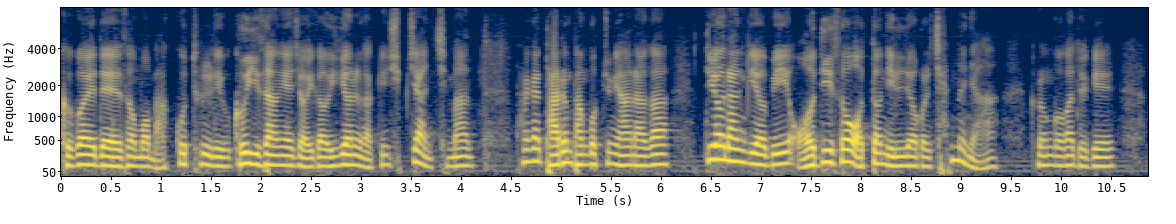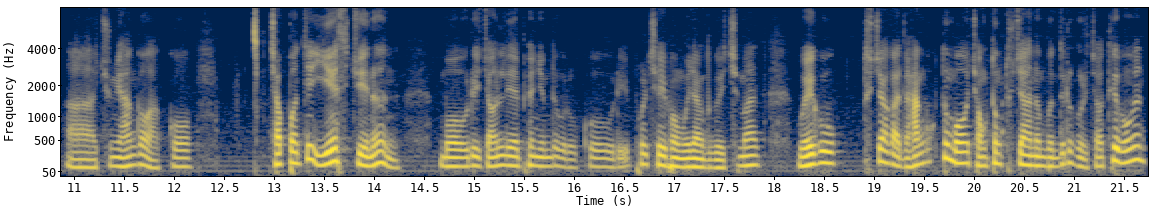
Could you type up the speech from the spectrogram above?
그거에 대해서 뭐 맞고 틀리고 그 이상의 저희가 의견을 갖기는 쉽지 않지만 하여간 다른 방법 중에 하나가 뛰어난 기업이 어디서 어떤 인력을 찾느냐 그런 거가 되게 아, 중요한 것 같고 첫 번째 ESG는 뭐 우리 전리 대표님도 그렇고 우리 폴체이 본부장도 그렇지만 외국 투자가들 한국도 뭐 정통 투자하는 분들은 그렇죠. 어떻게 보면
